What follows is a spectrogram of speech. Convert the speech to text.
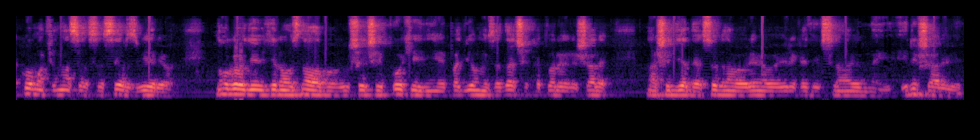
Кома финансового СССР Зверева. Много удивительно узнал об ушедшей эпохе и неподъемных задачах, которые решали наши деды, особенно во время Великой Отечественной войны. И решали ведь.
